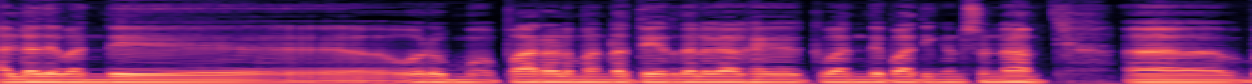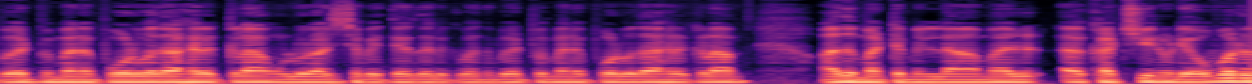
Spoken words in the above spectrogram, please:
அல்லது வந்து ஒரு பாராளுமன்ற தேர்தலுக்காக வந்து பார்த்தீங்கன்னு சொன்னால் வேட்புமனு போடுவதாக இருக்கலாம் உள்ளூராட்சி சபை தேர்தலுக்கு வந்து வேட்புமனு போடுவதாக இருக்கலாம். அது மட்டும் இல்லாமல் கட்சியினுடைய ஒவ்வொரு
